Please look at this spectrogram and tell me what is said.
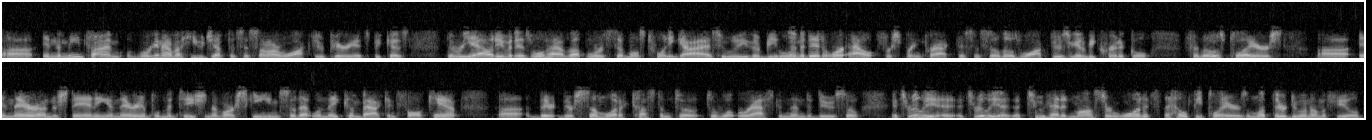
Uh, in the meantime, we're going to have a huge emphasis on our walkthrough periods because the reality of it is we'll have upwards to almost 20 guys who will either be limited or out for spring practice. And so those walkthroughs are going to be critical for those players uh, in their understanding and their implementation of our scheme so that when they come back in fall camp, uh, they're they're somewhat accustomed to to what we're asking them to do. So it's really it's really a, a two-headed monster. One, it's the healthy players and what they're doing on the field,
